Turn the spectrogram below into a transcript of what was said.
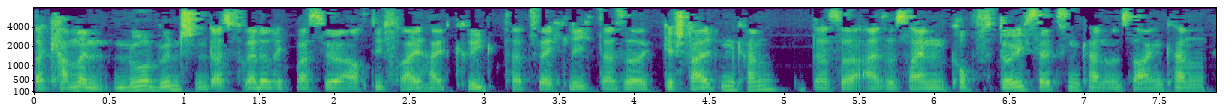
da kann man nur wünschen, dass Frederic Vasseur auch die Freiheit kriegt, tatsächlich, dass er gestalten kann, dass er also seinen Kopf durchsetzen kann und sagen kann,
